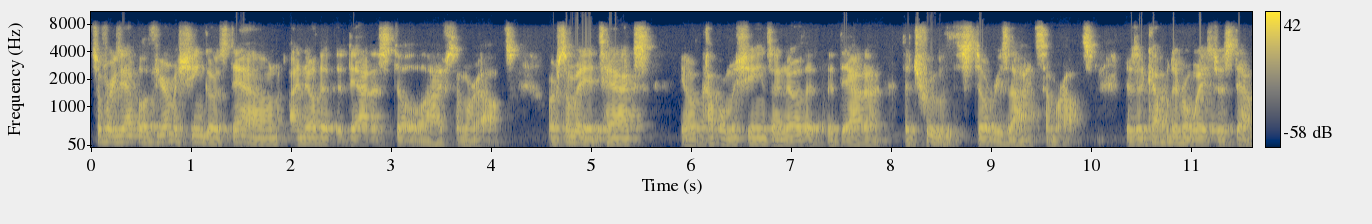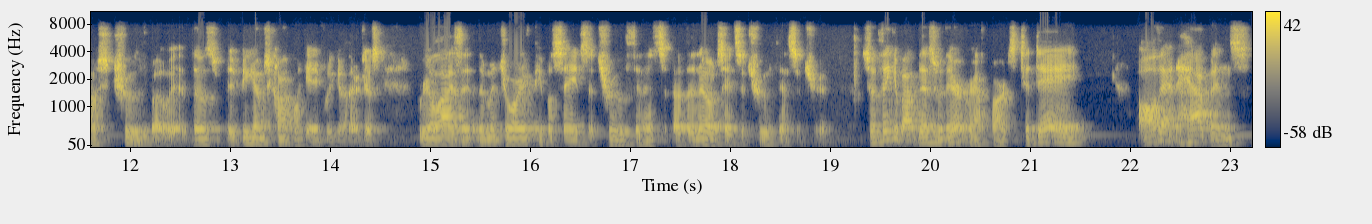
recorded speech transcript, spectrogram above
so for example, if your machine goes down, I know that the data is still alive somewhere else. Or if somebody attacks, you know, a couple machines, I know that the data, the truth, still resides somewhere else. There's a couple different ways to establish truth, but those it becomes complicated if we go there. Just realize that the majority of people say it's the truth, and it's uh, the nodes say it's the truth, it's the truth. So think about this with aircraft parts. Today, all that happens,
